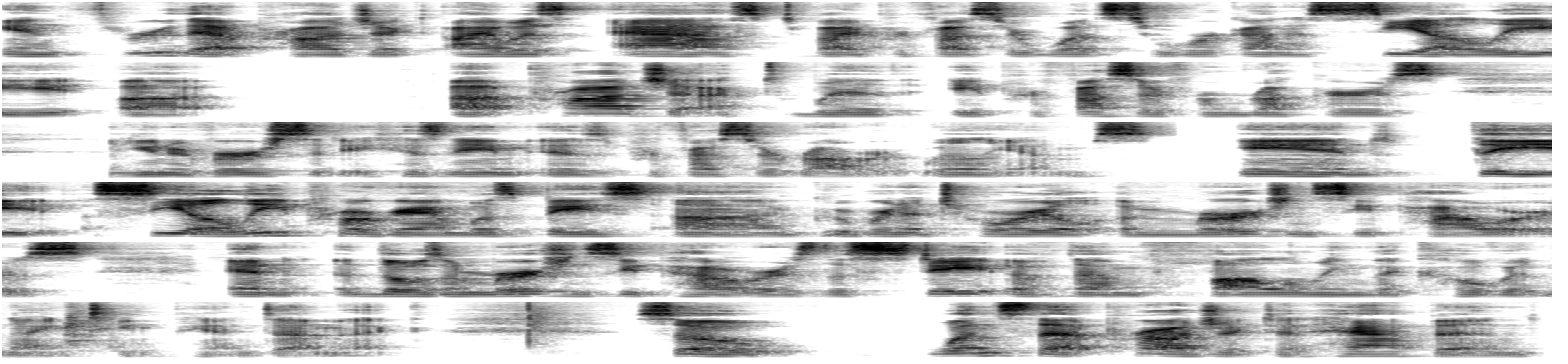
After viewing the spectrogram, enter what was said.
And through that project, I was asked by Professor Woods to work on a CLE uh, uh, project with a professor from Rutgers University. His name is Professor Robert Williams. And the CLE program was based on gubernatorial emergency powers and those emergency powers, the state of them following the COVID 19 pandemic. So once that project had happened,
